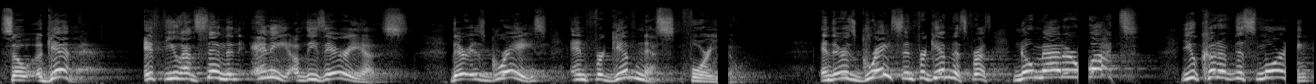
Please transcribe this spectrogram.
So again, if you have sinned in any of these areas, there is grace and forgiveness for you. And there is grace and forgiveness for us, no matter what. You could have this morning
